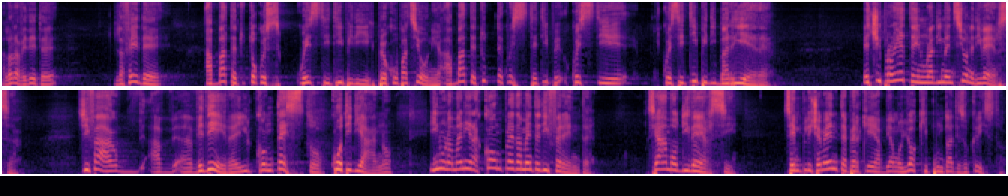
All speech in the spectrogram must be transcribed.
Allora vedete, la fede abbatte tutti questi, questi tipi di preoccupazioni, abbatte tutti questi, questi tipi di barriere e ci proietta in una dimensione diversa ci fa vedere il contesto quotidiano in una maniera completamente differente. Siamo diversi, semplicemente perché abbiamo gli occhi puntati su Cristo.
